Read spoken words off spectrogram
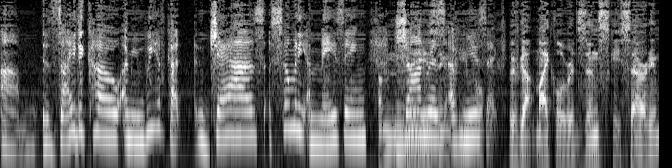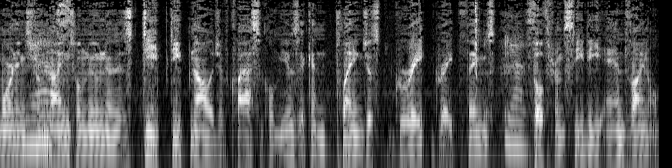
um, Zydeco. I mean, we have got jazz, so many amazing, amazing genres people. of music. We've got Michael Rudzinski Saturday mornings yes. from 9 till noon and his deep, deep knowledge of classical music and playing just great, great things, yes. both from CD and vinyl.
